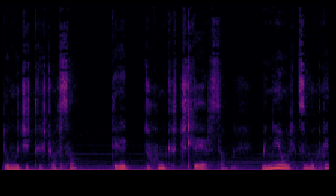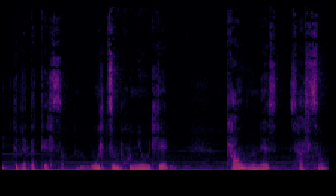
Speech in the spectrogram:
дөнгөж итгэвч болсон. Тэгээд зөвхөн гэрчлээ ярьсан. Миний үлдсэн бүхнийг тэр надад хэлсэн. Үлдсэн бүхний үлээ 5 хүнээс салсан.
